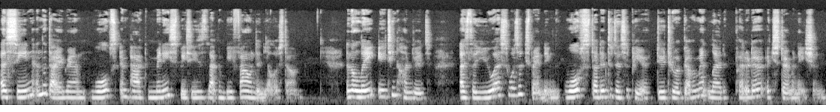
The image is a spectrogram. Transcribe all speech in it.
As seen in the diagram, wolves impact many species that can be found in Yellowstone. In the late 1800s, as the U.S. was expanding, wolves started to disappear due to a government led predator extermination.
